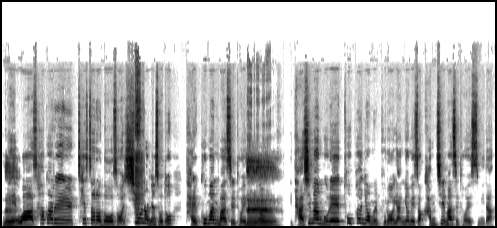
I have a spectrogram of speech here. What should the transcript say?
네. 배와 사과를 채 썰어 넣어서 시원하면서도 달콤한 맛을 더했고요. 네. 다시만 물에 토파념을 풀어 양념해서 감칠맛을 더했습니다.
